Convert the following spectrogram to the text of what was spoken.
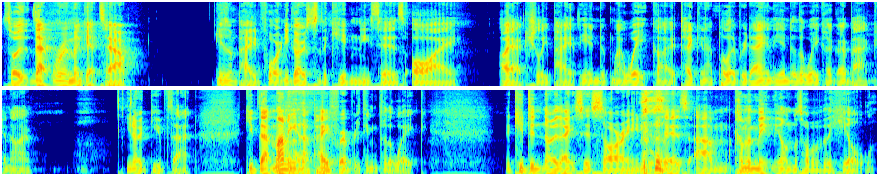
So that rumor gets out. He hasn't paid for it, and he goes to the kid and he says, "Oh, "I I actually pay at the end of my week. I take an apple every day, and the end of the week I go back and I." you know, give that give that money and I pay for everything for the week. The kid didn't know that. He says sorry and he says, um, "Come and meet me on the top of the hill."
